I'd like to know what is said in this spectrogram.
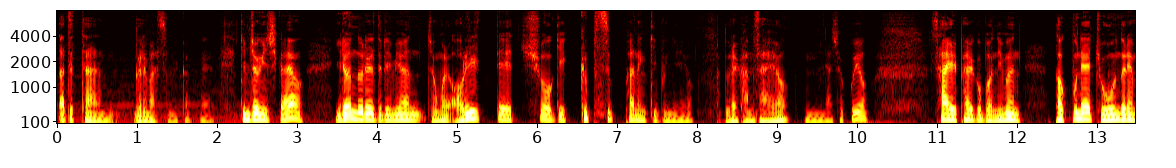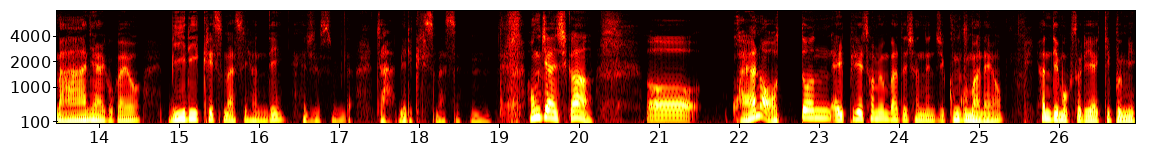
따뜻한 노래 맞습니까? 예. 김정인 씨가요, 이런 노래를 들으면 정말 어릴 때 추억이 급습하는 기분이에요. 노래 감사해요. 음, 하셨고요. 4189번님은 덕분에 좋은 노래 많이 알고 가요. 미리 크리스마스 현디 해주셨습니다. 자, 미리 크리스마스. 음. 홍지한 씨가, 어, 과연 어떤 LP를 선물 받으셨는지 궁금하네요. 현디 목소리에 기쁨이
